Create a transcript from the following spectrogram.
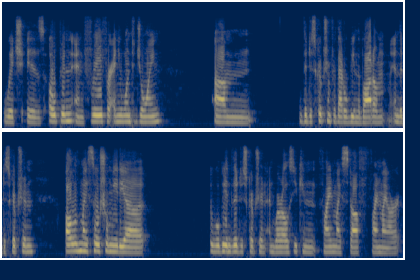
which is open and free for anyone to join. Um, the description for that will be in the bottom in the description. All of my social media it will be in the description and where else you can find my stuff, find my art,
